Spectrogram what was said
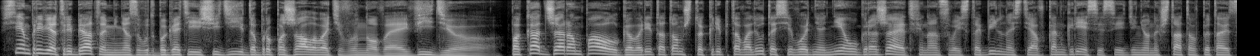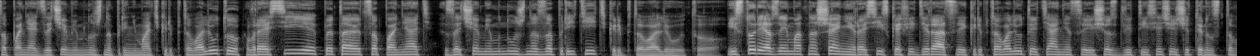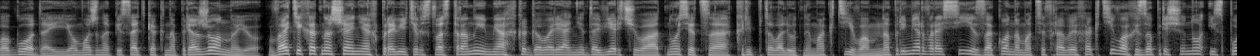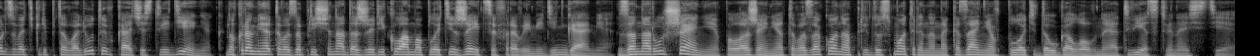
Всем привет, ребята, меня зовут Богатейший Ди и добро пожаловать в новое видео. Пока Джером Паул говорит о том, что криптовалюта сегодня не угрожает финансовой стабильности, а в Конгрессе Соединенных Штатов пытаются понять, зачем им нужно принимать криптовалюту, в России пытаются понять, зачем им нужно запретить криптовалюту. История взаимоотношений Российской Федерации и криптовалюты тянется еще с 2014 года, ее можно писать как напряженную. В этих отношениях правительство страны, мягко мягко говоря, недоверчиво относятся к криптовалютным активам. Например, в России законом о цифровых активах запрещено использовать криптовалюты в качестве денег. Но кроме этого запрещена даже реклама платежей цифровыми деньгами. За нарушение положения этого закона предусмотрено наказание вплоть до уголовной ответственности.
